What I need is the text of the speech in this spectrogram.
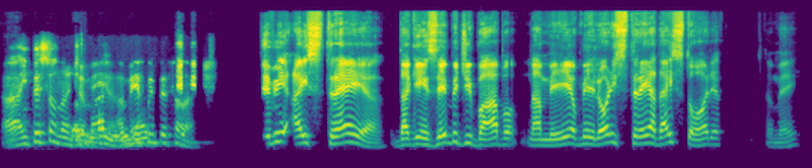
Ah, impressionante a meia. A meia foi impressionante. Teve a estreia da Genzebe de Baba na meia, melhor estreia da história também.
